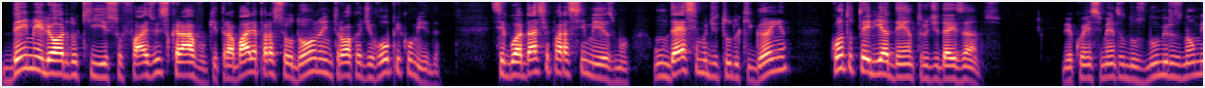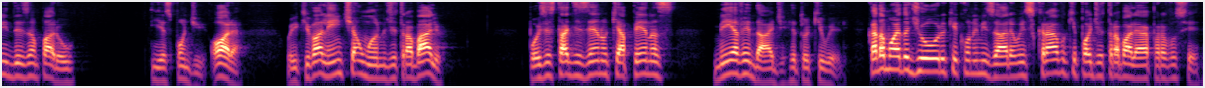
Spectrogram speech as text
Bem melhor do que isso faz o escravo, que trabalha para seu dono em troca de roupa e comida. Se guardasse para si mesmo um décimo de tudo que ganha, quanto teria dentro de dez anos? Meu conhecimento dos números não me desamparou. E respondi: Ora, o equivalente a um ano de trabalho. Pois está dizendo que apenas meia verdade, retorquiu ele. Cada moeda de ouro que economizar é um escravo que pode trabalhar para você.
